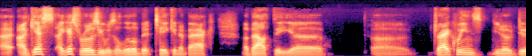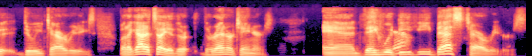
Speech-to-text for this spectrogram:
I, I, guess I guess Rosie was a little bit taken aback about the uh, uh, drag queens, you know, do, doing tarot readings. But I got to tell you, they're they're entertainers, and they would yeah. be the best tarot readers,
